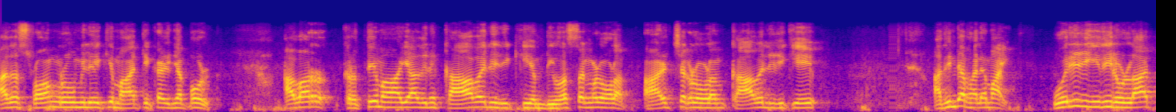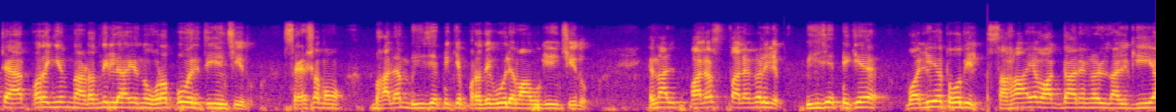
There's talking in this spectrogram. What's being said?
അത് സ്ട്രോങ് റൂമിലേക്ക് മാറ്റിക്കഴിഞ്ഞപ്പോൾ അവർ കൃത്യമായി അതിന് കാവലിരിക്കുകയും ദിവസങ്ങളോളം ആഴ്ചകളോളം കാവലിരിക്കുകയും അതിന്റെ ഫലമായി ഒരു രീതിയിലുള്ള ടാപ്പറിങ്ങും നടന്നില്ല എന്ന് ഉറപ്പുവരുത്തുകയും ചെയ്തു. ശേഷമോ ഫലം ബി ജെ പിക്ക് പ്രതികൂലമാവുകയും ചെയ്തു. എന്നാൽ പല സ്ഥലങ്ങളിലും ബി ജെ പിക്ക് വലിയ തോതിൽ സഹായ വാഗ്ദാനങ്ങൾ നൽകിയ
